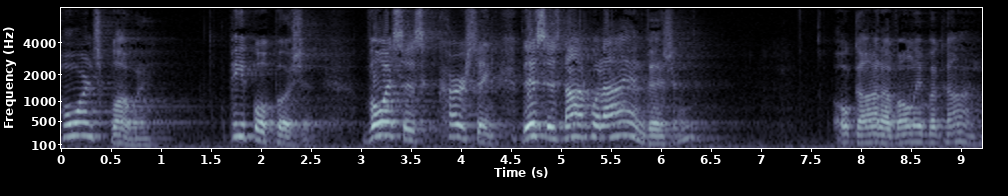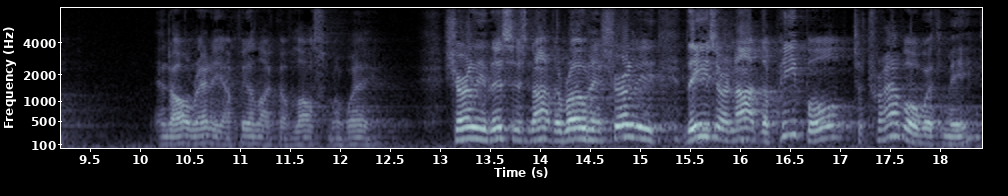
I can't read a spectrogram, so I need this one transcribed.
horns blowing, people pushing, voices cursing. This is not what I envisioned. Oh God, I've only begun, and already I feel like I've lost my way. Surely this is not the road, and surely these are not the people to travel with me.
